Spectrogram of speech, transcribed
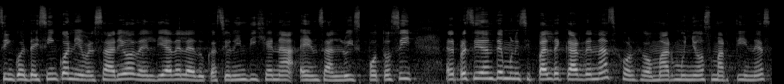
55 aniversario del Día de la Educación Indígena en San Luis Potosí. El presidente municipal de Cárdenas, Jorge Omar Muñoz Martínez,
